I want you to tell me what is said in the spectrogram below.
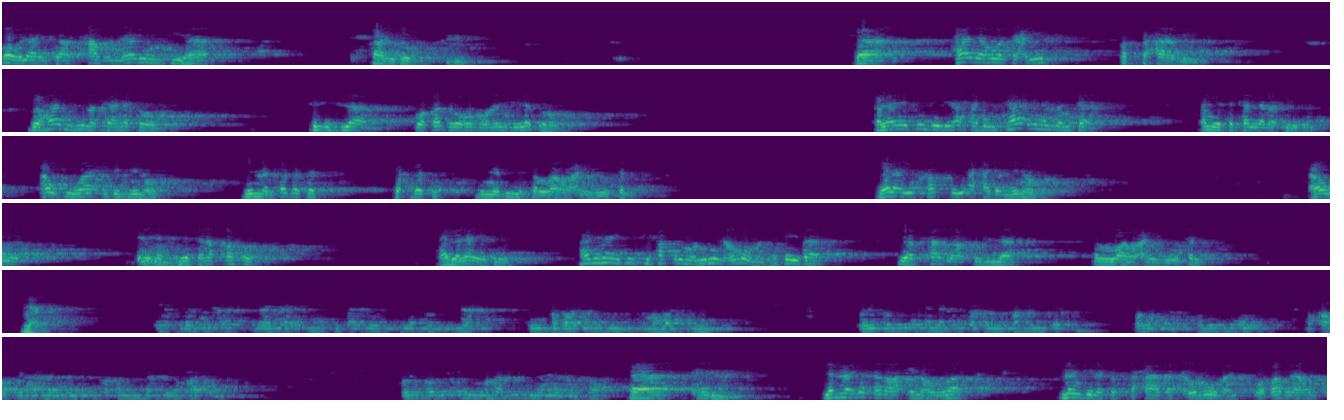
وأولئك أصحاب النار هم فيها خالدون فهذا هو تعريف الصحابي. وهذه مكانتهم في الإسلام وقدرهم ومنزلتهم. فلا يجوز لأحد كائنا من كان أن يتكلم فيهم أو في واحد منهم ممن ثبتت صحبته للنبي صلى الله عليه وسلم. ولا يخطي أحدا منهم. أو يتنقصه هذا لا يجوز. هذا لا يجوز في حق المؤمنين عموما فكيف بأصحاب رسول الله صلى الله عليه وسلم؟ نعم. يقبلون ما جاء في الكتاب والسنة والإجماع من فضائلهم ومواقفهم ويقبلون ما انفق من قبل وقاتل على من انفق من بعد وقاتل ويقبلون المهاجرين على الأنصار. لما ذكر رحمه الله منزلة الصحابة عموما وفضلهم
